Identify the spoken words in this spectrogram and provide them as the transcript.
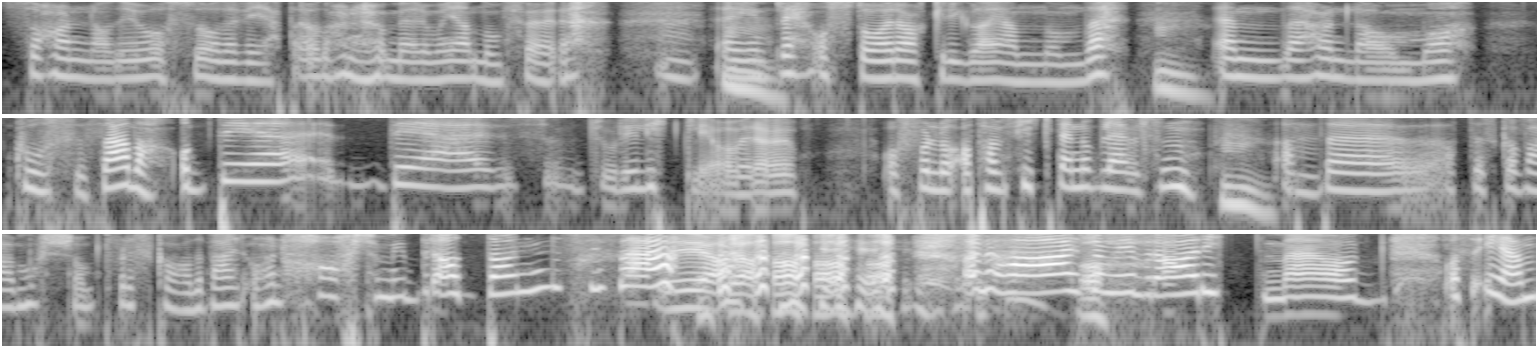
så handla det jo også, og det vet jeg jo, det handler jo mer om å gjennomføre, Mm. egentlig. Å stå rakrygga gjennom det, Mm. enn det handla om å kose seg, da. Og det, det er jeg så utrolig lykkelig over å, At han fikk den opplevelsen. Mm. At, det- at det skal være morsomt, for det skal det være. Og han har så mye bra dans i seg! Ja. Han har så mye bra rytme, og, og så er han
